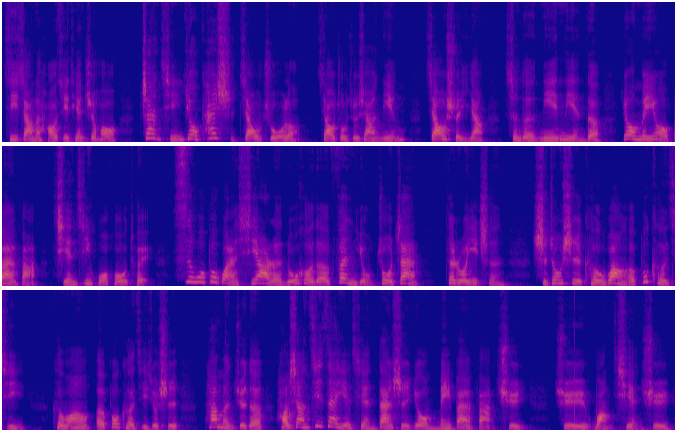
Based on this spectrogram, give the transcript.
激战了好几天之后，战情又开始焦灼了。焦灼就像黏胶水一样，整个黏黏的，又没有办法前进或后退。似乎不管希腊人如何的奋勇作战，特洛伊城始终是可望而不可及。可望而不可及，就是他们觉得好像近在眼前，但是又没办法去去往前去。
